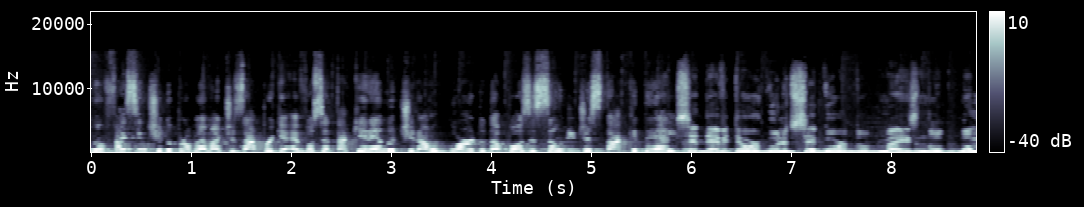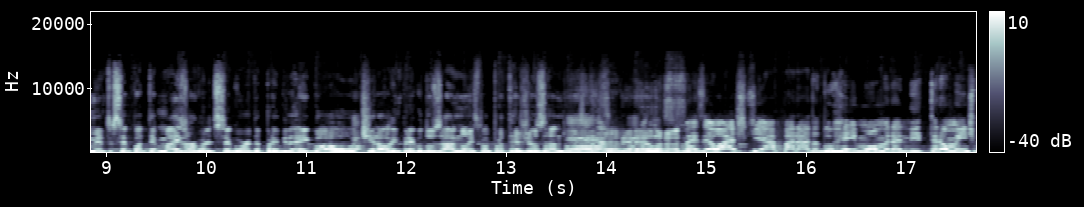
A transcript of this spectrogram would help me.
Não faz sentido problematizar, porque é você tá querendo tirar o gordo da posição de destaque dele. Você deve ter orgulho de ser gordo, mas no momento que você pode ter mais orgulho de ser gordo, é proibido. É igual tirar o emprego dos anões pra proteger os anões É, da é Cinderela. isso. Mas eu acho que a parada do Rei Momo era literalmente,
